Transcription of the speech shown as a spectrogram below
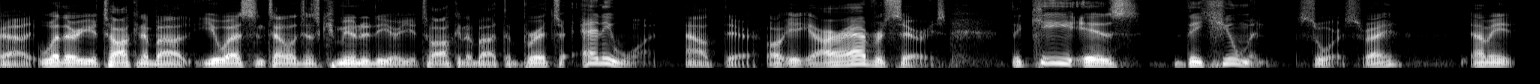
uh, whether you're talking about U.S. intelligence community or you're talking about the Brits or anyone out there or our adversaries, the key is the human source, right? I mean,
